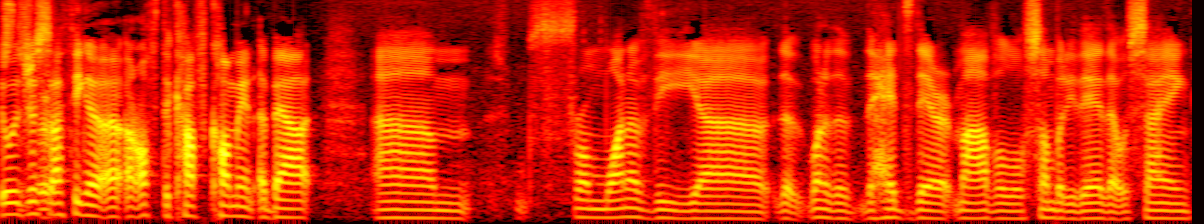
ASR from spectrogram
It was just, I think, a, an off the cuff comment about um, from one of the, uh, the one of the, the heads there at Marvel or somebody there that was saying,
